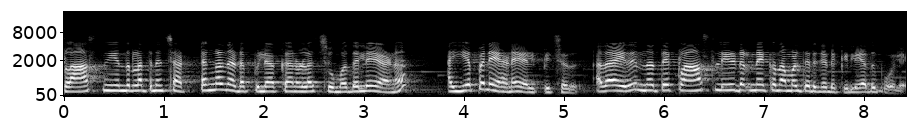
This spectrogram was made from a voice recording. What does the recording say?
ക്ലാസ് നിയന്ത്രണത്തിന് ചട്ടങ്ങൾ നടപ്പിലാക്കാനുള്ള ചുമതലയാണ് അയ്യപ്പനെയാണ് ഏൽപ്പിച്ചത്. അതായത് ഇന്നത്തെ ക്ലാസ് ലീഡറിനെയൊക്കെ നമ്മൾ തിരഞ്ഞെടുക്കില്ലേ അതുപോലെ.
